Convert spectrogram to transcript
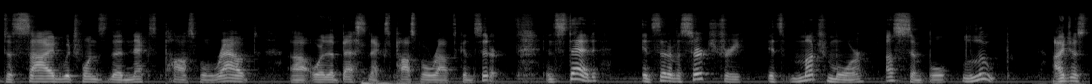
decide which one's the next possible route uh, or the best next possible route to consider. Instead, instead of a search tree, it's much more a simple loop. I just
